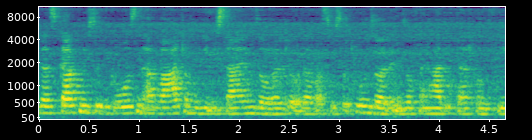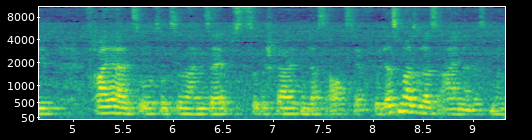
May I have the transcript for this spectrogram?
das gab nicht so die großen Erwartungen, wie ich sein sollte oder was ich so tun sollte. Insofern hatte ich da schon viel Freiheit, so sozusagen selbst zu gestalten, das auch sehr früh. Das mal so das eine, dass man,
